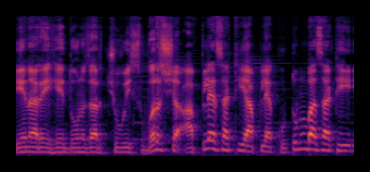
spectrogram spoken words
येणारे हे दोन हजार चोवीस वर्ष आपल्यासाठी आपल्या कुटुंबासाठी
